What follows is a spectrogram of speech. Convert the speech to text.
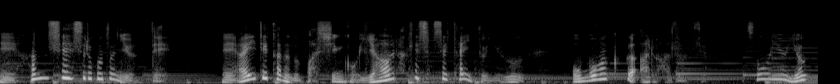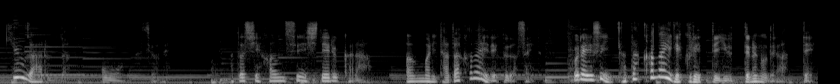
えー、反省することによって、えー、相手からのバッシングを和らげさせたいという思惑があるはずなんですよ。そういう欲求があるんだと思うんですよね。私反省してるから、あんまり叩かないでくださいと。これは要するに叩かないでくれって言ってるのであって、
